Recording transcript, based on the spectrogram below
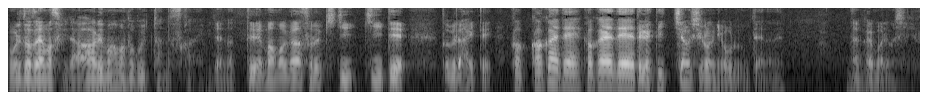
おめでとうございますみたいな。あれママどこ行ったんですかね？みたいになってママがそれ聞き聞いて扉入って「か抱えて抱えて」とか言っていっちゃん後ろにおるみたいなね。何回もありましたけど。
